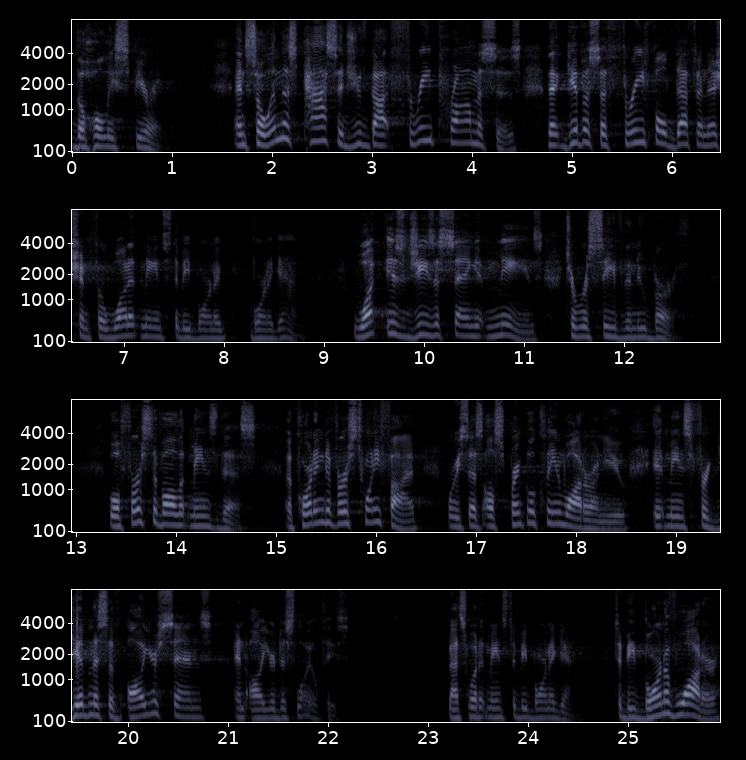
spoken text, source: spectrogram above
the Holy Spirit. And so in this passage, you've got three promises that give us a threefold definition for what it means to be born, born again. What is Jesus saying it means to receive the new birth? Well, first of all, it means this. According to verse 25, where he says, I'll sprinkle clean water on you, it means forgiveness of all your sins and all your disloyalties. That's what it means to be born again. To be born of water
